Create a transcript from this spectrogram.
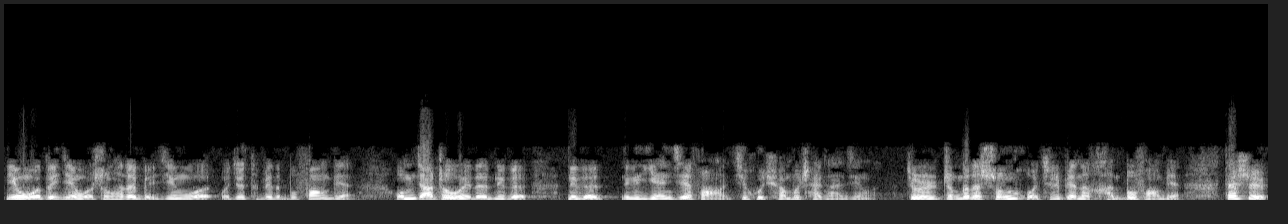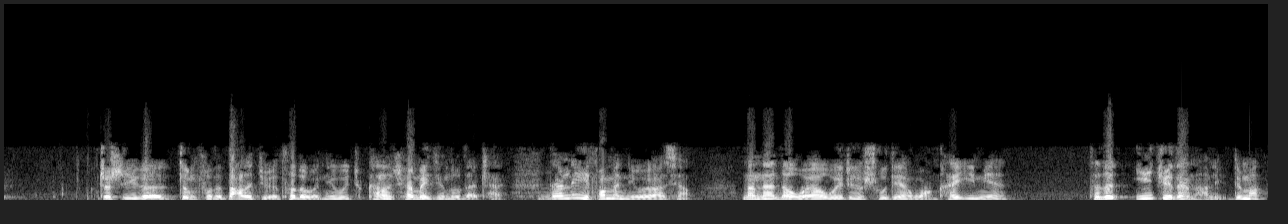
因为我最近我生活在北京，我我觉得特别的不方便。我们家周围的那个那个那个沿街坊几乎全部拆干净了，就是整个的生活其实变得很不方便。但是这是一个政府的大的决策的问题，会看到全北京都在拆。但是另一方面，你又要想，那难道我要为这个书店网开一面？它的依据在哪里？对吗？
